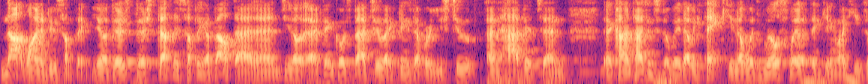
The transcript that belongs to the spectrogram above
not wanting to do something. You know, there's there's definitely something about that, and you know, I think goes back to like things that we're used to and habits, and it kind of ties into the way that we think. You know, with Will's way of thinking, like he's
